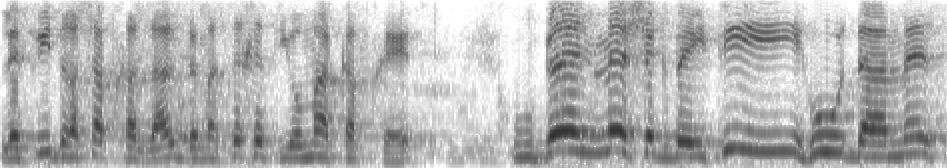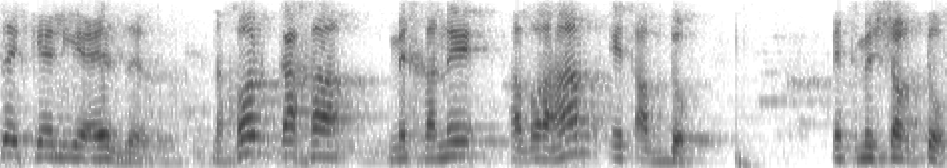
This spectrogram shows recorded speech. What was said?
לפי דרשת חז"ל במסכת יומא כ"ח, ובין משק ביתי הוא דמשק אליעזר. נכון? ככה מכנה אברהם את עבדו, את משרתו.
